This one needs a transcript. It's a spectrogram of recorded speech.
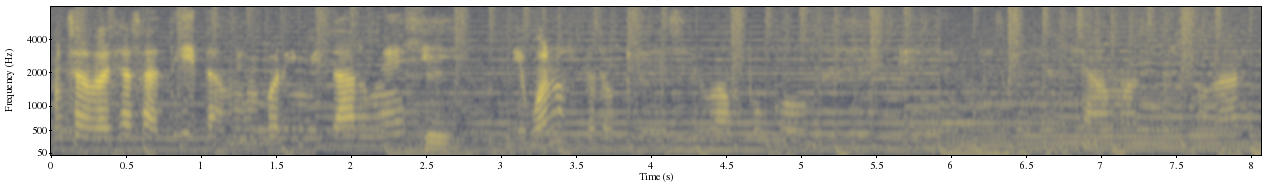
Muchas gracias a ti también por invitarme. Y, bueno, espero que sirva un poco eh, mi experiencia más personal.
